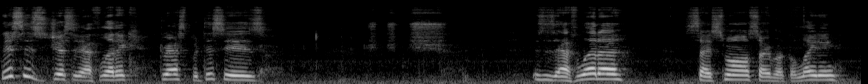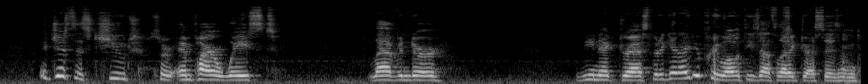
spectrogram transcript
This is just an athletic dress, but this is this is Athleta, size small. Sorry about the lighting. It's just this cute sort of empire waist, lavender v-neck dress. But again, I do pretty well with these athletic dresses, and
